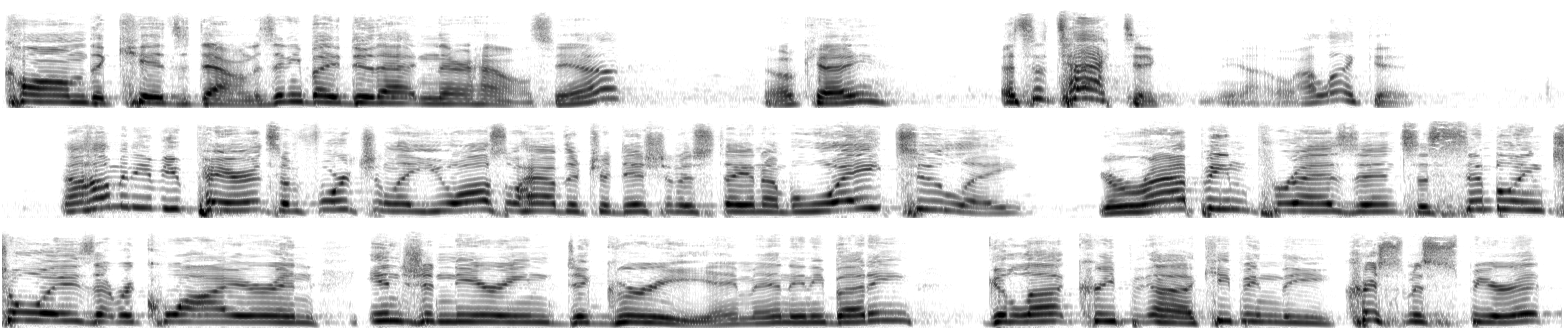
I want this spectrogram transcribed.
calm the kids down? Does anybody do that in their house? Yeah? Okay. It's a tactic. Yeah, I like it. Now, how many of you parents, unfortunately, you also have the tradition of staying up way too late? You're wrapping presents, assembling toys that require an engineering degree. Amen? Anybody? Good luck creep, uh, keeping the Christmas spirit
